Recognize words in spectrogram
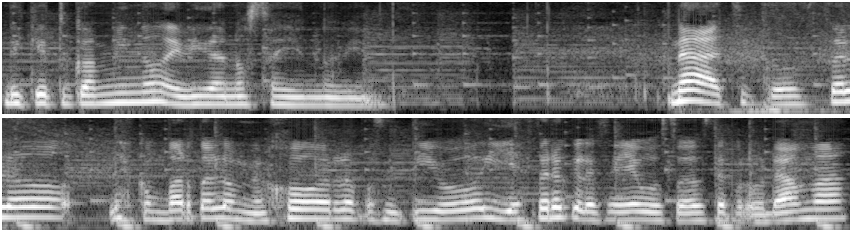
de que tu camino de vida no está yendo bien. Nada chicos, solo les comparto lo mejor, lo positivo y espero que les haya gustado este programa.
